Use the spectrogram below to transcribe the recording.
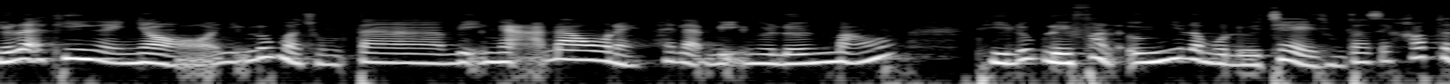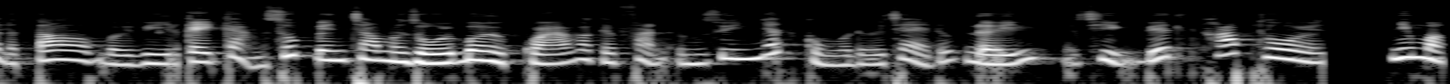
nhớ lại khi ngày nhỏ, những lúc mà chúng ta bị ngã đau này, hay là bị người lớn mắng, thì lúc đấy phản ứng như là một đứa trẻ chúng ta sẽ khóc thật là to. Bởi vì cái cảm xúc bên trong nó rối bời quá và cái phản ứng duy nhất của một đứa trẻ lúc đấy nó chỉ biết khóc thôi. Nhưng mà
